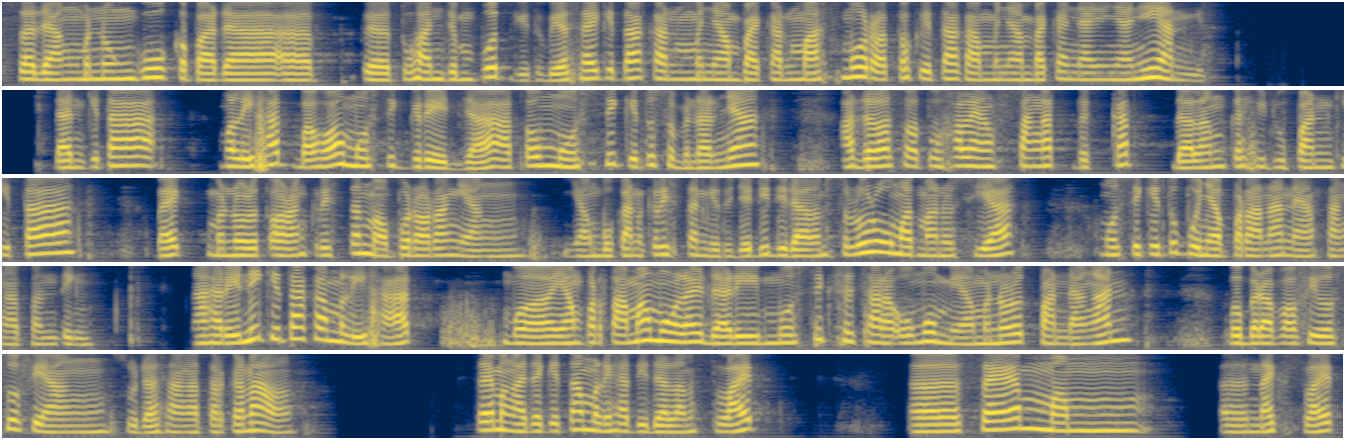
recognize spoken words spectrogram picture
sedang menunggu kepada eh, Tuhan jemput gitu. Biasanya kita akan menyampaikan mazmur atau kita akan menyampaikan nyanyi-nyanyian gitu. Dan kita melihat bahwa musik gereja atau musik itu sebenarnya adalah suatu hal yang sangat dekat dalam kehidupan kita, baik menurut orang Kristen maupun orang yang yang bukan Kristen gitu. Jadi di dalam seluruh umat manusia, musik itu punya peranan yang sangat penting. Nah hari ini kita akan melihat eh, yang pertama mulai dari musik secara umum ya, menurut pandangan beberapa filsuf yang sudah sangat terkenal. Saya mengajak kita melihat di dalam slide. Eh, saya mem, eh, next slide.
